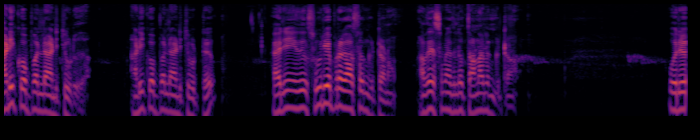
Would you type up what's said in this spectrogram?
അടിക്കൊപ്പെല്ലാം അടിച്ചു വിടുക. അടിക്കൊപ്പെല്ലാം അടിച്ചു വിട്ട് കാര്യം ഇത് സൂര്യപ്രകാശം കിട്ടണം. അതേസമയത്തിൽ തണലും കിട്ടണം. ഒരു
